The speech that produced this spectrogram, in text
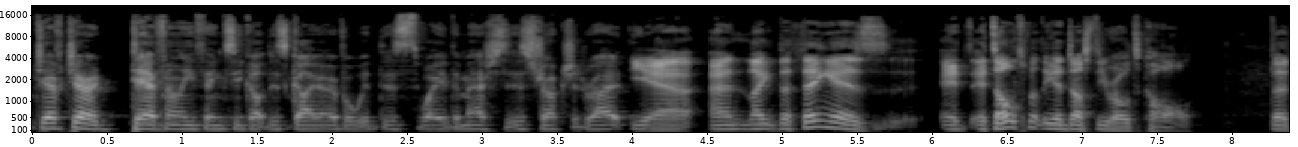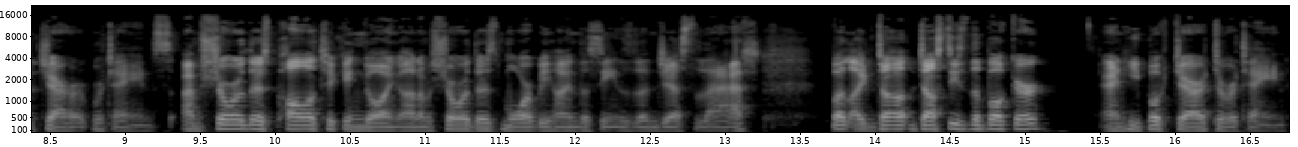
Jeff Jarrett definitely thinks he got this guy over with this way the match is structured, right? Yeah, and like the thing is, it, it's ultimately a Dusty Rhodes call that Jarrett retains. I'm sure there's politicking going on. I'm sure there's more behind the scenes than just that. But like Du- Dusty's the booker, and he booked Jarrett to retain.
